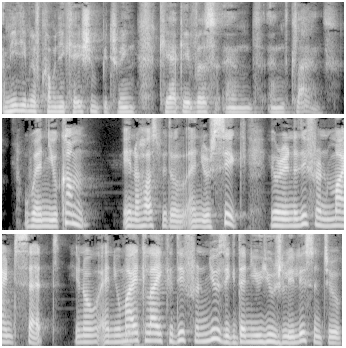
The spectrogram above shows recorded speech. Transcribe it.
a medium of communication between caregivers and, and clients. When you come in a hospital and you're sick, you're in a different mindset, you know, and you yeah. might like a different music than you usually listen to.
